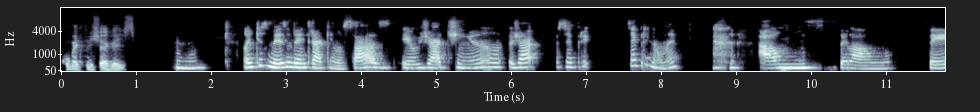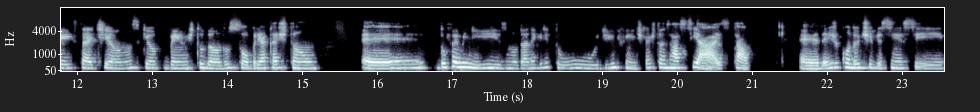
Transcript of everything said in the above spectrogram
como é que tu enxerga isso. Uhum. Antes mesmo de eu entrar aqui no SAS, eu já tinha, eu já eu sempre, sempre não, né? Há uns, sei lá, uns seis, sete anos que eu venho estudando sobre a questão é, do feminismo, da negritude, enfim, de questões raciais e tal. É, desde quando eu tive, assim, esse...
